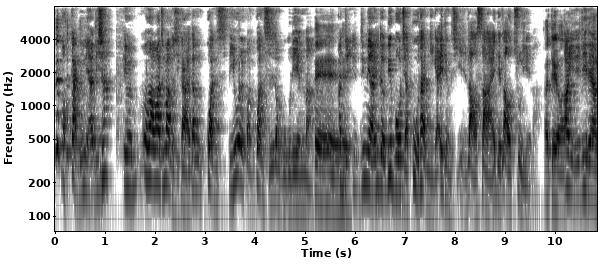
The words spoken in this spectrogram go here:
哦，干你娘！底下，因为我阿妈即马就是讲，当灌食，鼻胃管灌食迄种牛奶嘛。嘿嘿嘿。啊，你你娘，你着你无食固态物件，一定就是一直落屎，一直落水的嘛。啊，对啊。啊，伊你听讲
